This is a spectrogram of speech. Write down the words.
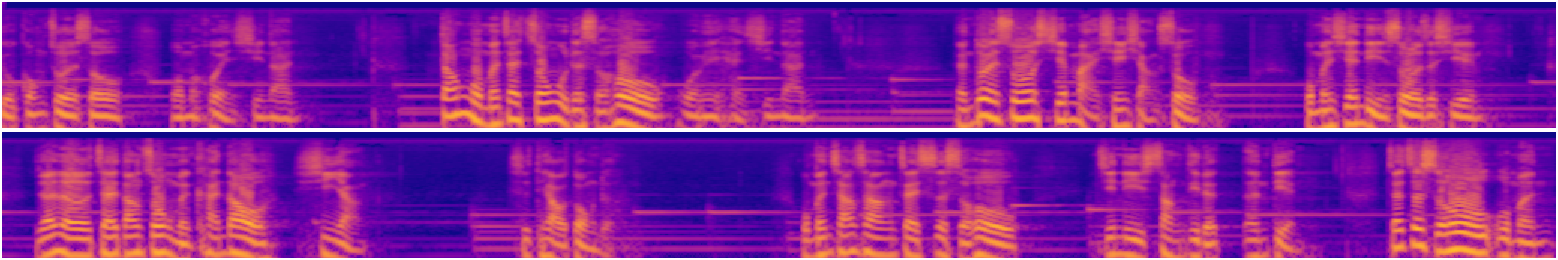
有工作的时候，我们会很心安；当我们在中午的时候，我们也很心安。很多人说先买先享受，我们先领受了这些。然而在当中，我们看到信仰是跳动的。我们常常在这时候经历上帝的恩典，在这时候我们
